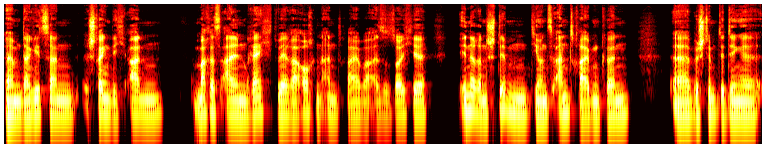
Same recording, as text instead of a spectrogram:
Ähm, da geht's dann streng dich an, mach es allen recht, wäre auch ein Antreiber. Also solche inneren Stimmen, die uns antreiben können, äh, bestimmte Dinge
